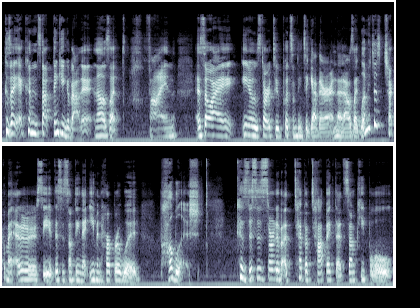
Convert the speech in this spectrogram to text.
Because I, I couldn't stop thinking about it. And I was like, Fine and so I, you know, started to put something together. And then I was like, let me just check with my editor to see if this is something that even Harper would publish. Because this is sort of a type of topic that some people,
